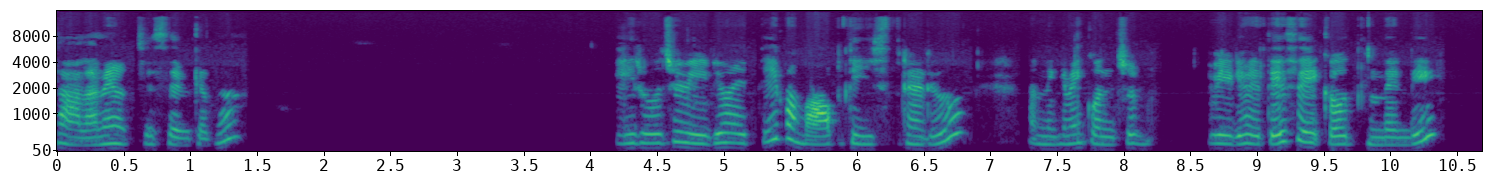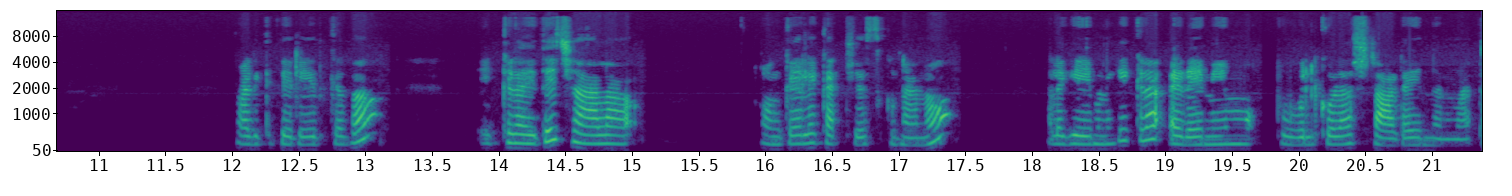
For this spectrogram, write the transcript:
చాలానే వచ్చేసేవి కదా. ఈరోజు వీడియో అయితే మా బాబు తీస్తున్నాడు. అందుకనే కొంచెం వీడియో అయితే సేక్ అవుతుందండి. వాడికి తెలియదు కదా. ఇక్కడైతే చాలా వంకాయలే కట్ చేసుకున్నాను. అలాగే మనకి ఇక్కడ ఎడేనియం పువ్వులు కూడా స్టార్ట్ అయిందనమాట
